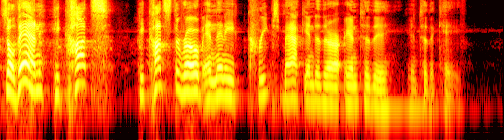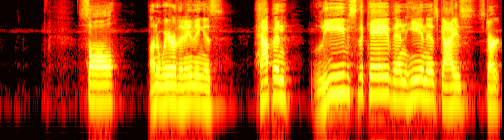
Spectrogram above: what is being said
So then he cuts, he cuts the robe, and then he creeps back into the, into the, into the cave. Saul, unaware that anything has happened, leaves the cave, and he and his guys start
